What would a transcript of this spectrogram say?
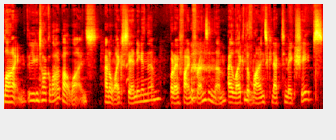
line. You can talk a lot about lines. I don't like standing in them, but I find friends in them. I like that lines connect to make shapes.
